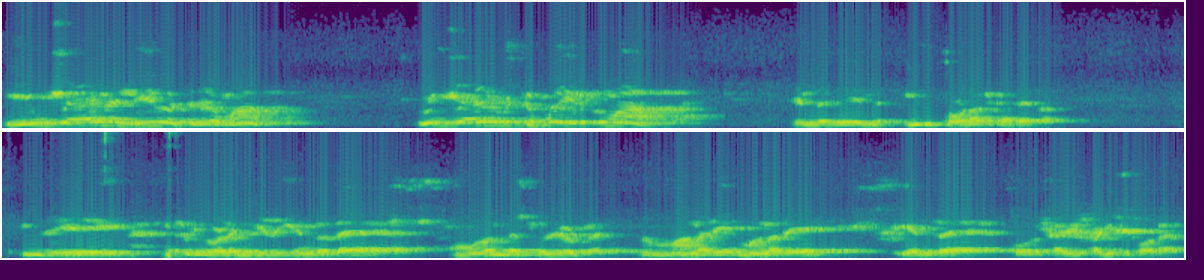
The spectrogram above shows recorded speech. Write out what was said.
எங்கேயாவது லீவ் எடுத்துக்கிறோமா எங்கேயாவது விட்டு போய் இருக்குமா இல்லவே இல்லை. இது தொடர் கதை. தான் இது எப்படி வளைஞ்சது என்றத முதல்ல சொல்லிடுறேன் மலரே மலரே என்ற ஒரு கவி படிக்க போறார்.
